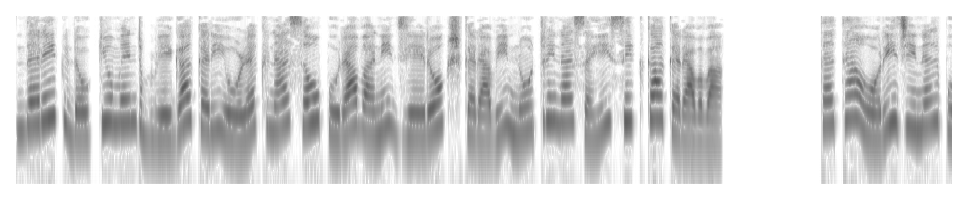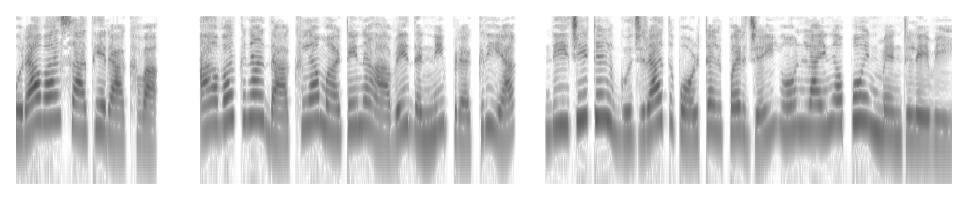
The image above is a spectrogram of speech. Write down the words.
દરેક ડોક્યુમેન્ટ ભેગા કરી ઓળખના સૌ પુરાવાની ઝેરોક્ષ કરાવી નોટરીના સહી સિક્કા કરાવવા. તથા ઓરિજિનલ પુરાવા સાથે રાખવા. આવકના દાખલા માટેના આવેદનની પ્રક્રિયા ડિજિટલ ગુજરાત પોર્ટલ પર જઈ ઓનલાઈન અપોઇન્ટમેન્ટ લેવી.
